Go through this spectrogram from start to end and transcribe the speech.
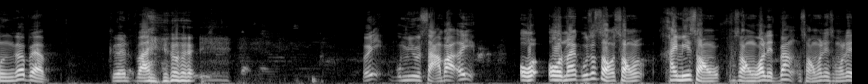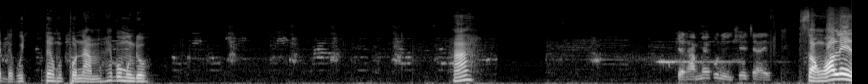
มึงก็แบบเกินไปเว้ยเฮ้ยกูมีอยู่สามบาทเอ้ยโอนโอนมากูสักสองสองใครมีสองสองวอลเล็ตบ้างสองวอลเล็ตสองวอลเล็ตเดี๋ยวกูเติมผลนำให้พวกมึงดู ฮะจะทำให้คนอื่นเชื่อใจ สองวอลเล็ต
